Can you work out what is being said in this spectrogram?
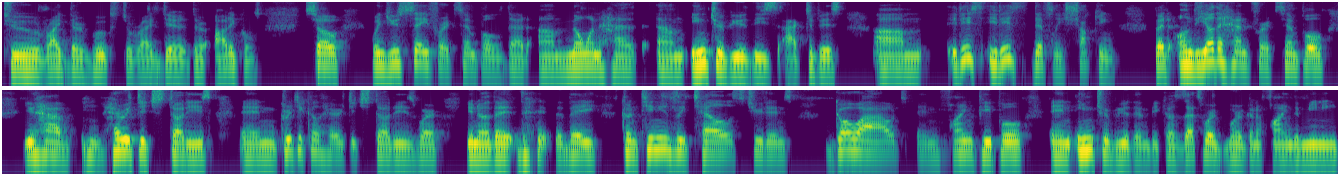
to write their books, to write their, their articles. So when you say, for example, that um, no one had um, interviewed these activists, um, it is it is definitely shocking. But on the other hand, for example, you have heritage studies and critical heritage studies where you know they they, they continuously tell students go out and find people and interview them because that's where we're going to find the meaning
